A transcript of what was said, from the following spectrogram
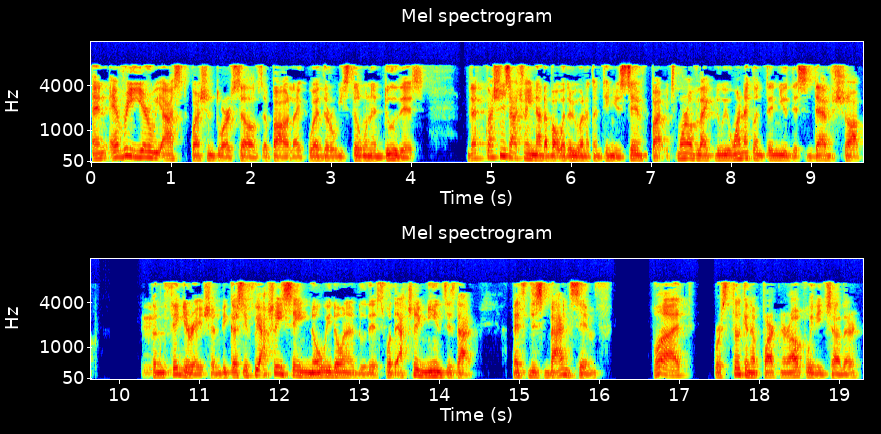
And every year we ask the question to ourselves about like whether we still want to do this. That question is actually not about whether we want to continue Symph, but it's more of like, do we want to continue this dev shop mm. configuration? Because if we actually say no, we don't want to do this, what it actually means is that let's disband Symph, but we're still gonna partner up with each other,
